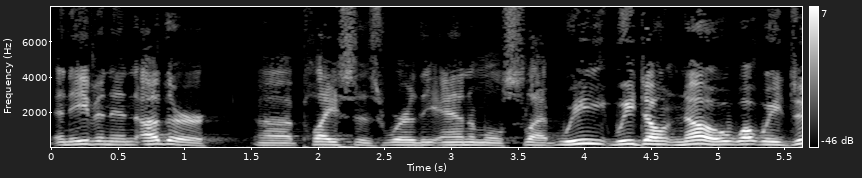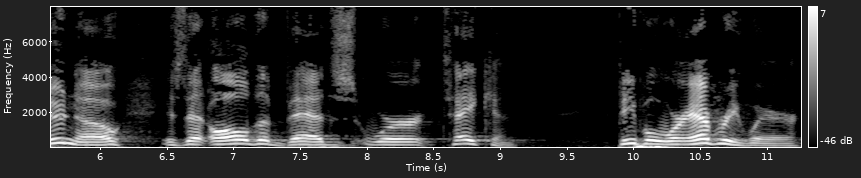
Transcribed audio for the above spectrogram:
and even in other uh, places where the animals slept. We, we don't know. What we do know is that all the beds were taken. People were everywhere,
